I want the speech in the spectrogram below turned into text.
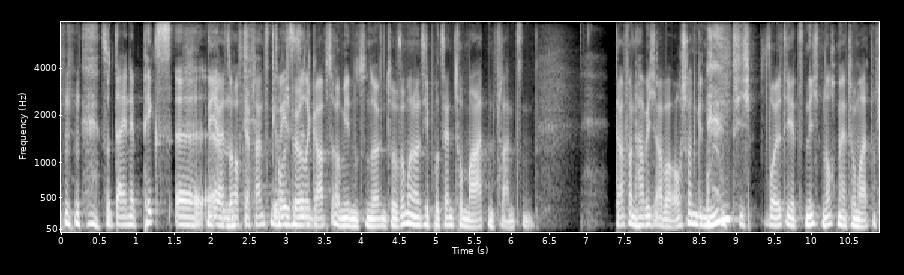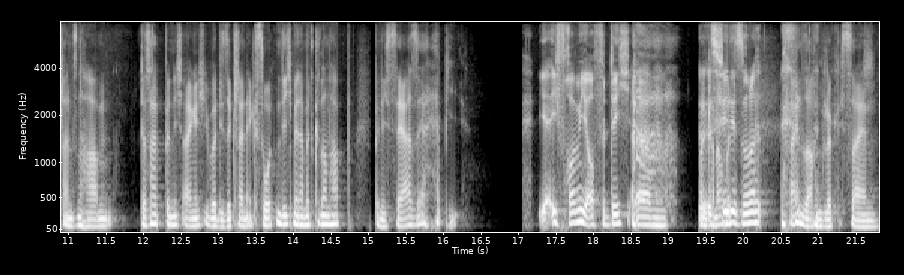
so deine Picks. Äh, nee, also ähm, auf der Pflanzentauschbörse gab es irgendwie zu, zu 95% Tomatenpflanzen. Davon habe ich aber auch schon genügend. Ich wollte jetzt nicht noch mehr Tomatenpflanzen haben. Deshalb bin ich eigentlich über diese kleinen Exoten, die ich mir da mitgenommen habe, bin ich sehr, sehr happy. Ja, ich freue mich auch für dich. Ähm, Man es fehlt jetzt nur noch kleinen Sachen glücklich sein.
